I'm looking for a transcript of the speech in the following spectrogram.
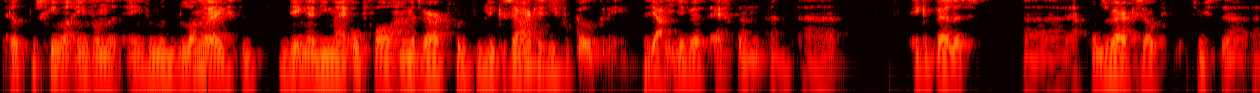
ja. Dat is misschien wel een van, de, een van de belangrijkste dingen die mij opvallen aan het werken voor de publieke zaak, is die verkokering. Ja. Je, je bent echt een. een eh, ik heb wel eens. eh, ja, ons werk is ook, tenminste, eh,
